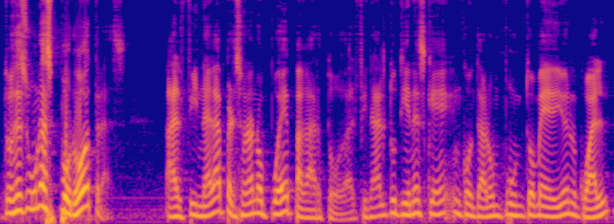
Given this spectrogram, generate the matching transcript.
Entonces, unas por otras. Al final la persona no puede pagar todo. Al final tú tienes que encontrar un punto medio en el cual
